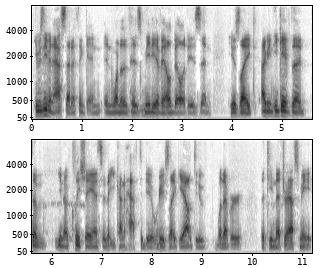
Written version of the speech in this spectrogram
he was even asked that I think in in one of his media availabilities and he was like I mean he gave the the you know cliche answer that you kind of have to do where he was like yeah I'll do whatever the team that drafts me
